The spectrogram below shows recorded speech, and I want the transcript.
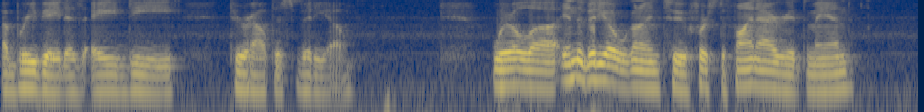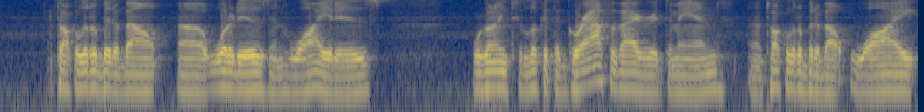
abbreviate as AD throughout this video. We'll, uh, in the video, we're going to first define aggregate demand, talk a little bit about uh, what it is and why it is. We're going to look at the graph of aggregate demand, uh, talk a little bit about why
